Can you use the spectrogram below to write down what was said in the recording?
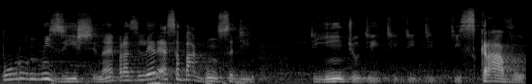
puro não existe, né? Brasileiro é essa bagunça de, de índio, de, de, de, de escravo,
